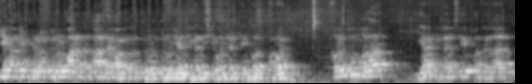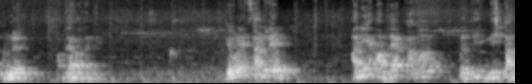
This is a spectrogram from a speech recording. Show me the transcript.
की आम्ही फिरून फिरून महाराष्ट्राचा आल्या भागातून फिरून फिरून या ठिकाणी शिवणच्या स्टेजवर आवड परंतु मला या ठिकाणचे पत्रकार मंडळ आपल्या भागातले एवढे चांगले आणि आपल्या कामात प्रतिनिष्ठा.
